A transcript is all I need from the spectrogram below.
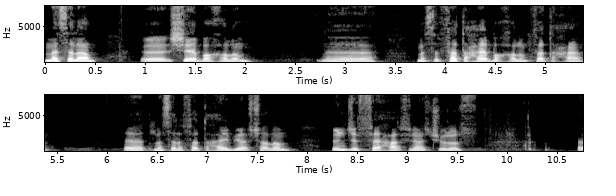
Mesela e, şeye bakalım. E, mesela Fetaha'ya bakalım. Fetaha. Evet mesela Fetaha'yı bir açalım. Önce F harfini açıyoruz. E,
